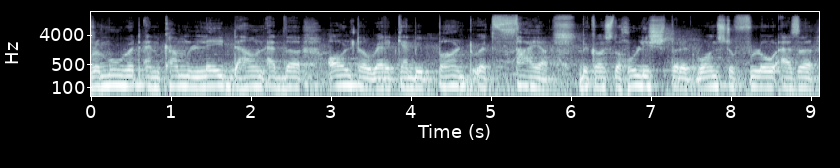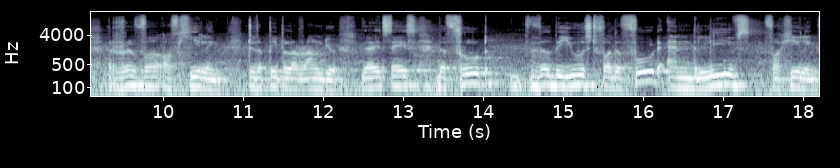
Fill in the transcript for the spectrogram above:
remove it and come lay down at the altar where it can be burnt with fire because the Holy Spirit wants to flow as a river of healing to the people around you. It says the fruit will be used for the food and the leaves for healing.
